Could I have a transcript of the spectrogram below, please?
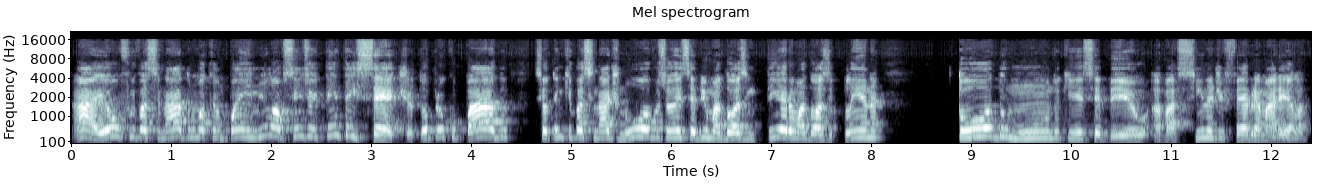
Ah, eu fui vacinado numa campanha em 1987. Eu estou preocupado se eu tenho que vacinar de novo, se eu recebi uma dose inteira, uma dose plena. Todo mundo que recebeu a vacina de febre amarela,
